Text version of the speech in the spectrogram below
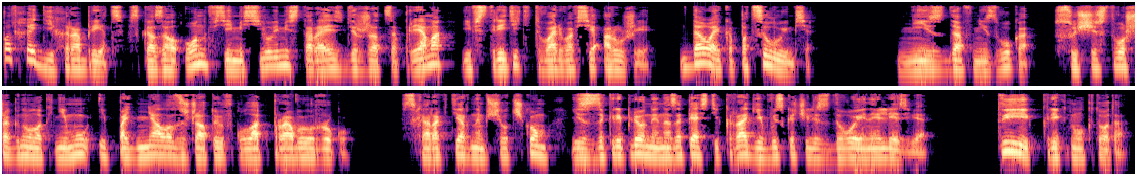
«Подходи, храбрец», — сказал он, всеми силами стараясь держаться прямо и встретить тварь во все оружие. «Давай-ка поцелуемся». Не издав ни звука, существо шагнуло к нему и подняло сжатую в кулак правую руку. С характерным щелчком из закрепленной на запястье краги выскочили сдвоенные лезвия. «Ты!» — крикнул кто-то.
